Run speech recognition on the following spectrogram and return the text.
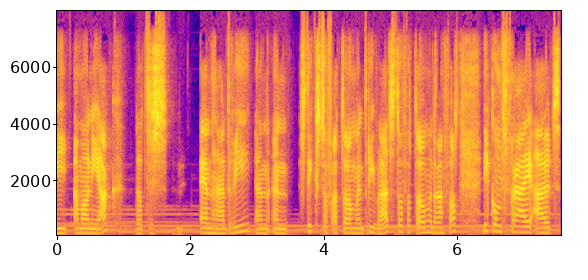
die ammoniak, dat is NH3, een, een stikstofatoom en drie waterstofatomen eraan vast. Die komt vrij uit,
